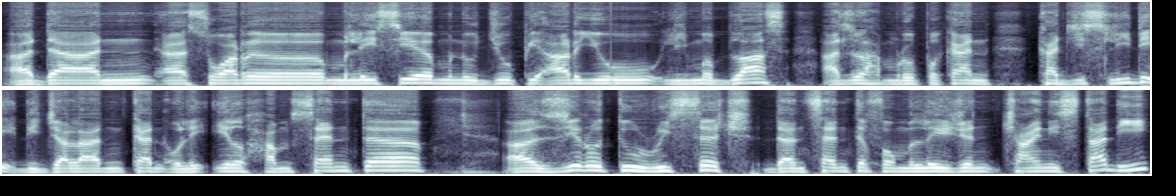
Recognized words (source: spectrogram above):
Ah, dan ah, suara Malaysia menuju PRU 15 adalah merupakan kaji selidik dijalankan oleh Ilham Center uh, Zero to Research dan Center for Malaysian Chinese Study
